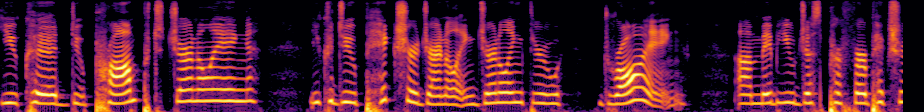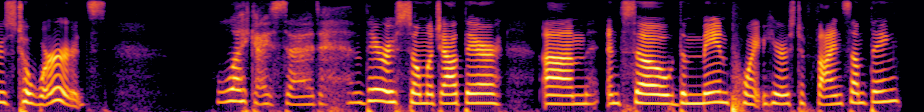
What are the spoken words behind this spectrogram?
you could do prompt journaling, you could do picture journaling, journaling through drawing. Um, maybe you just prefer pictures to words. Like I said, there is so much out there. Um, and so the main point here is to find something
